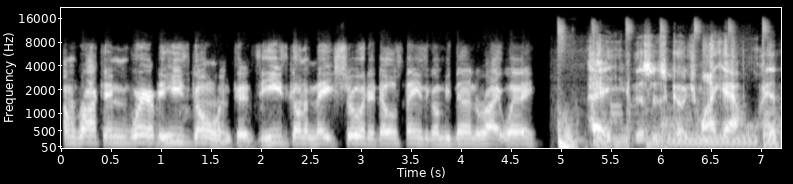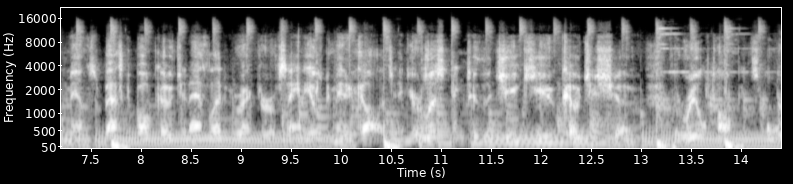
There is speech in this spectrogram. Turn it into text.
I'm rocking wherever he's going because he's going to make sure that those things are going to be done the right way. Hey, this is Coach Mike Apple, head men's basketball coach and athletic director of Sandhills Community College, and you're listening to the GQ Coaches Show, the real talking sports.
